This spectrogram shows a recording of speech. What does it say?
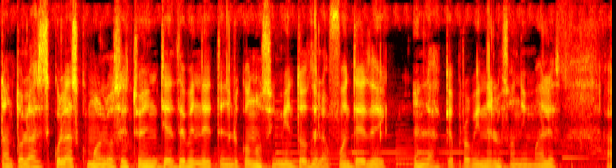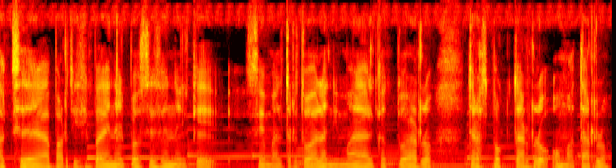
tanto las escuelas como los estudiantes deben de tener conocimiento de la fuente de, en la que provienen los animales, acceder a participar en el proceso en el que se maltrató al animal al capturarlo, transportarlo o matarlo.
